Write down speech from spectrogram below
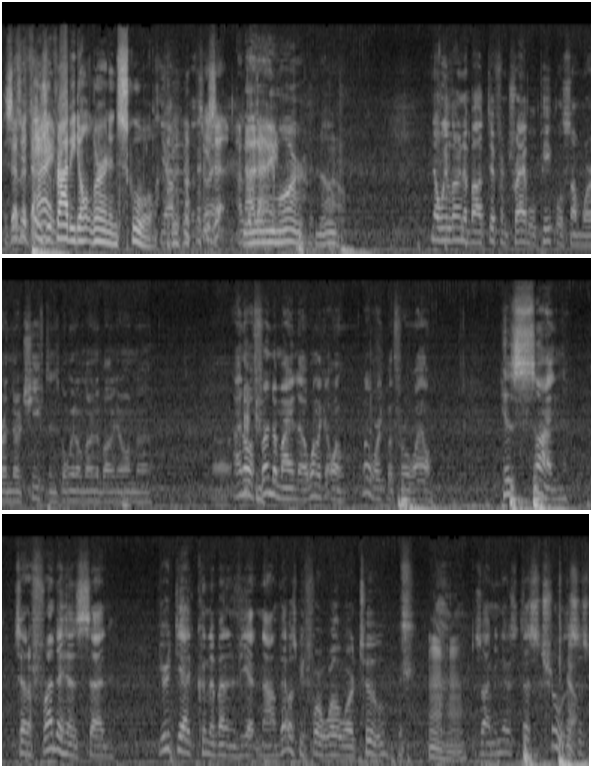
He's These are the things you probably don't learn in school. Yeah, that's He's right. on- on Not anymore. No. No, we learn about different tribal people somewhere and their chieftains, but we don't learn about your own. Uh, uh, I know a friend of mine, uh, one of the, well, one I worked with for a while. His son said a friend of his said, "Your dad couldn't have been in Vietnam. That was before World War II." Mm-hmm. So I mean, that's, that's true. This Yeah. is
